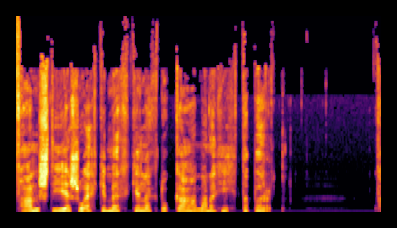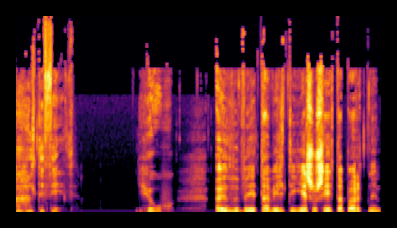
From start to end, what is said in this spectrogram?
Fannst Jésu ekki merkilegt og gaman að hitta börn? Hvað haldi þið? Jú, auðvita vildi Jésu hitta börnin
